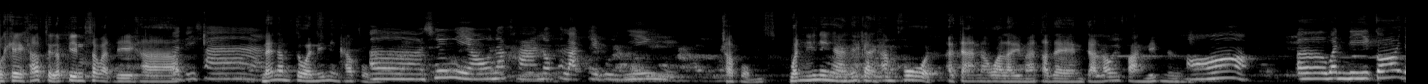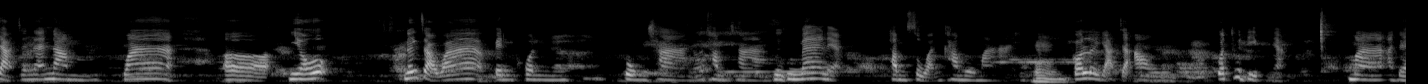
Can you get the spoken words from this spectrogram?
อเคครับศิลปินสวัสดีครัสบวัสดีค่ะแนะนำตัวนิดนึงครับผมเอ่อชื่อเงี้ยวนะคะนพรัตน์ไพบุญยิ่ง ครับผม วันนี้ในงานในการข้ามโคตรอาจารย์เอาอะไรมาแสดงจะเล่าให้ฟังนิดนึง อ๋อเออวันนี้ก็อยากจะแนะนำว่าเออเงี้ยวเนื่องจากว่าเป็นคนปรุงชาเนาะทำชา คือคุณแม่เนี่ยทำสวนคาโมไมล์ อืมก็เลยอยากจะเอาวัตถุดิบเนี่ยมาอัดแอ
